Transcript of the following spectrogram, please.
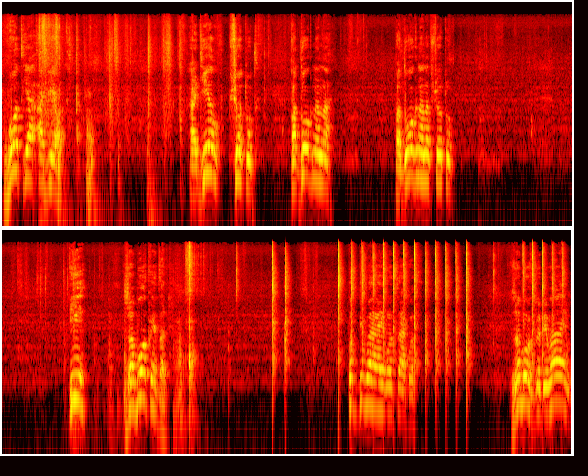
Вот я одел. Одел, все тут подогнано. Подогнано все тут. И замок этот подбиваем вот так вот. Замок забиваем.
